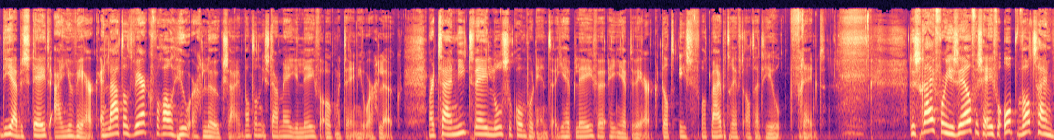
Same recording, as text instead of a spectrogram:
die jij besteedt aan je werk. En laat dat werk vooral heel erg leuk zijn, want dan is daarmee je leven ook meteen heel erg leuk. Maar het zijn niet twee losse componenten. Je hebt leven en je hebt werk. Dat is, wat mij betreft, altijd heel vreemd. Dus schrijf voor jezelf eens even op. Wat zijn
